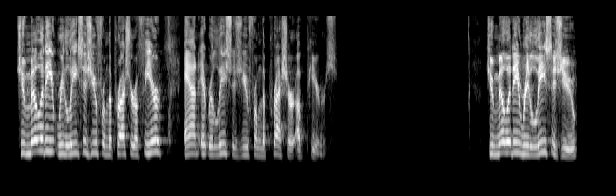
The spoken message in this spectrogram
Humility releases you from the pressure of fear and it releases you from the pressure of peers. Humility releases you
